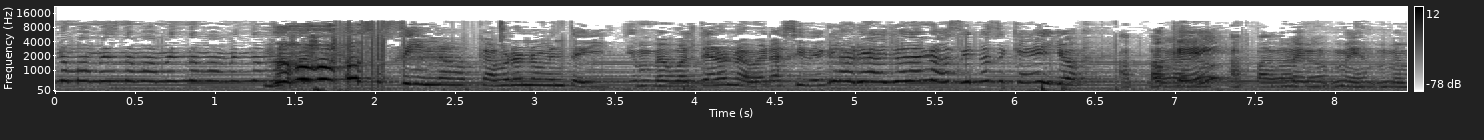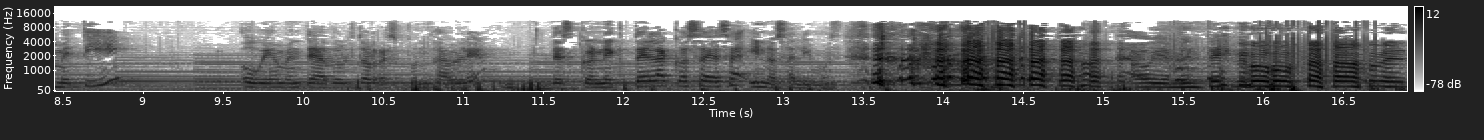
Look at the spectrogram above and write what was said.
no mames, no mames, no mames, no mames. Sí, no, cabrón, no mente. Y me voltearon a ver así de, Gloria, ayúdanos, y no sé qué. Y yo, Apágalo, ok, apágalo. me, me- me metí, obviamente adulto responsable, desconecté la cosa esa y nos salimos. Obviamente. No mames.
